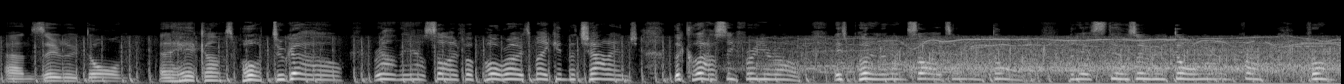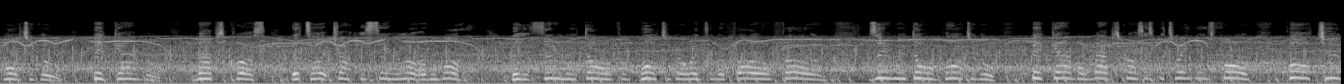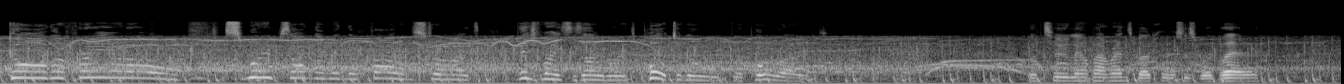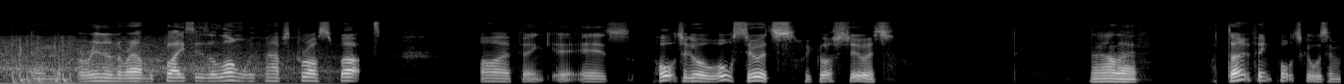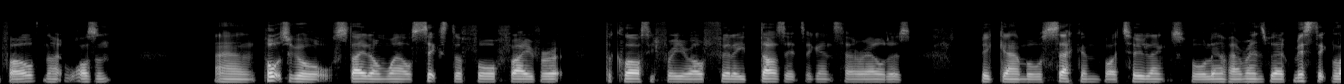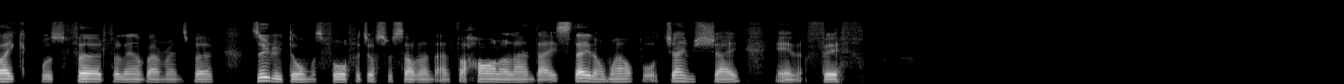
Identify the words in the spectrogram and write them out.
And Zulu Dawn. And here comes Portugal round the outside for Paul Rhodes making the challenge. The classy three-year-old is pulling alongside Zulu Dawn, but it's still Zulu Dawn in front from Portugal. Big gamble, Mabs Cross. The tight track has seen a lot of them off, but it's Zulu Dawn from Portugal into the final furlong. Zulu Dawn, Portugal. Big gamble, Mabs Cross is between these four. Portugal, the three-year-old, swoops on them in the final stride. This race is over. It's Portugal for Paul Rhodes. The two Leon Van Rensburg horses were there and are in and around the places along with Mabs Cross, but I think it is Portugal. Oh, stewards. We've got stewards. Now then, I don't think Portugal was involved. No, it wasn't. And Portugal stayed on well, six to four favourite the classy three-year-old filly does it against her elders. Big Gamble second by two lengths for Leon van Rensburg. Mystic Lake was third for Leon van Rensburg. Zulu Dawn was fourth for Joshua Sutherland. And for Hana Landais stayed on well for James Shea in fifth.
